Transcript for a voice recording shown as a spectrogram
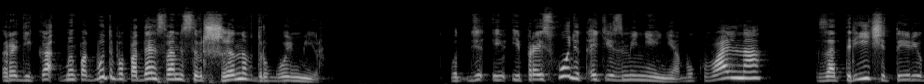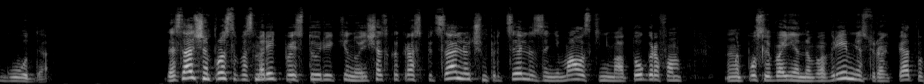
радика... мы как будто попадаем с вами совершенно в другой мир. Вот, и, и происходят эти изменения буквально за 3-4 года. Достаточно просто посмотреть по истории кино. Я сейчас как раз специально, очень прицельно занималась кинематографом после военного времени, с 45 по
